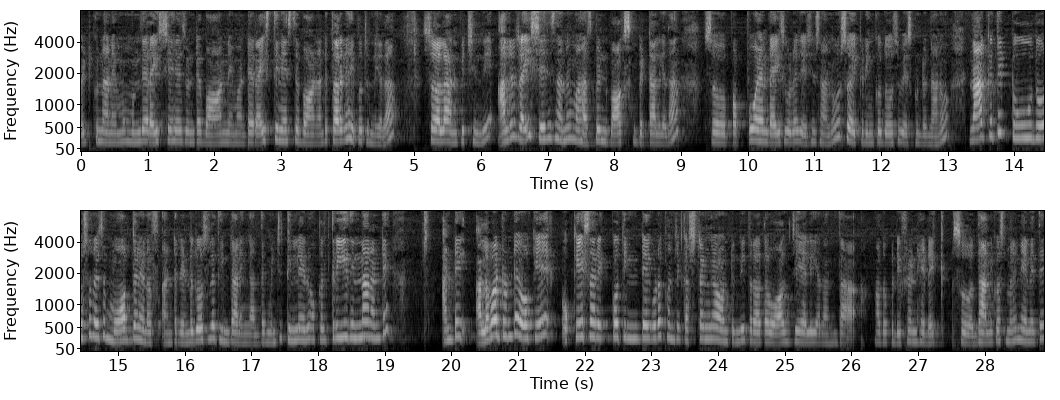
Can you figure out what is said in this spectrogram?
పెట్టుకున్నానేమో ముందే రైస్ చేసేసి ఉంటే బాగున్నేమో అంటే రైస్ తినేస్తే బాగుండు అంటే త్వరగా అయిపోతుంది కదా. సో అలా అనిపించింది. ఆల్రెడీ రైస్ చేసేసాను మా హస్బెండ్ బాక్స్కి పెట్టాలి కదా. సో పప్పు అండ్ రైస్ కూడా చేసేసాను. సో ఇక్కడ ఇంకో దోశ వేసుకుంటున్నాను. నాకైతే టూ దోశలు అయితే మోర్ దెన్ ఎనఫ్ అంటే రెండు దోశలే తింటాను ఇంకా అంతకుమించి తినలేను. ఒక త్రీ తిన్నానంటే అంటే అలవాటు ఉంటే ఓకే ఒకేసారి ఎక్కువ తింటే కూడా కొంచెం కష్టంగా ఉంటుంది. తర్వాత వాక్ చేయాలి అదంతా అదొక డిఫరెంట్ హెడేక్. సో దానికోసమని నేనైతే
